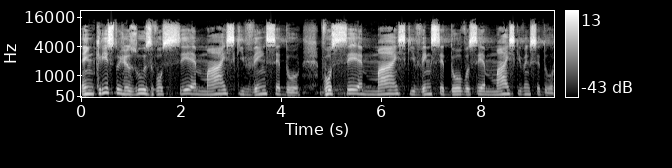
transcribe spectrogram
Em Cristo Jesus você é mais que vencedor. Você é mais que vencedor, você é mais que vencedor.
